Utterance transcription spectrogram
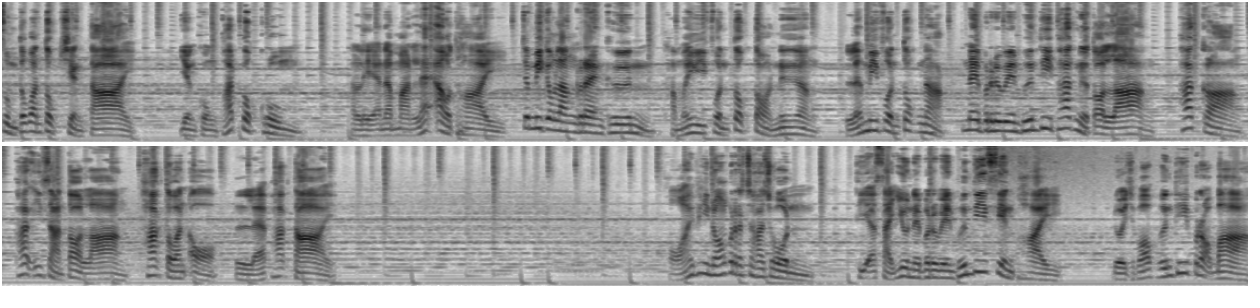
สุมตะวันตกเฉียงใต้ ยังคงพัดปกคลุม ทะเลอันดามันและอ่าวไทยจะมีกำลังแรงขึ้นทำให้มีฝนตกต่อเนื่องและมีฝนตกหนักในบริเวณพื้นที่ภาคเหนือตอนล่าง ภาคกลาง ภาคอีสานตอนล่าง ภาคตะวันออก และภาคใต้ ขอให้พี่น้องประชาชน ที่อาศัยอยู่ในบริเวณพื้นที่เสี่ยงภัย โดยเฉพาะพื้นที่เปราะบาง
